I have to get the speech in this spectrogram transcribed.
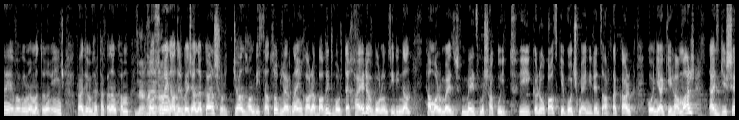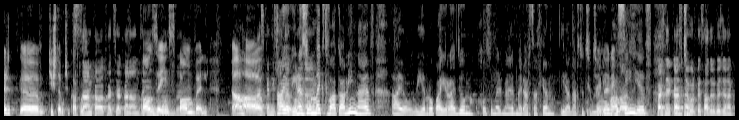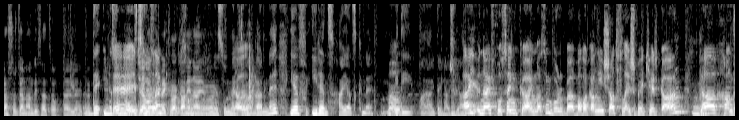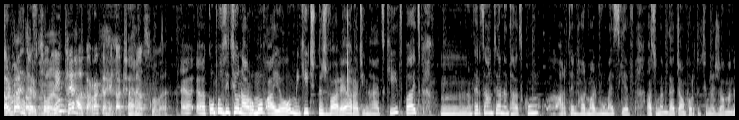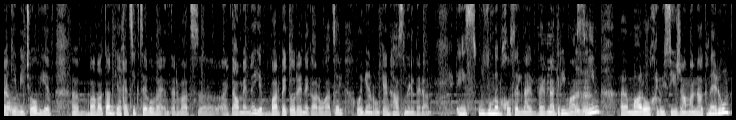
եւ ով իմ մտնում ինչ ռադիոյում հերթական անգամ խոսում են ադրբեջանական շրջան հանդիսացող Լեռնային Ղարաբաղից որտեղ հայերը որոնց Իրինան համարում էր մեծ մշակույթի կրողազգ եւ ոչ միայն իրենց արտակարգ կոնյակի համար այս գիշեր ճիշտ եմ չէ կարծում 20 քաղաքացիական անձ էին սպանվել Ահա։ Այո, 91 թվականին նաև այո, Եվրոպայի ռադիոն խոսում էր նաև մեր Արցախյան իրադարձությունների մասին եւ Բայց ներկայացնում է որպես ադրբեջանական շրջան հանդիսացող, դա էլ է հետո։ Դե 91 թվականին, այո։ 91 թվականն է եւ իրենց հայացքն է պիտի այդ էլ հաշվի առնել։ Այ նաև խոսենք այն մասին, որ բավականին շատ ֆլեշբեքեր կան, դա խանգարում է ընթերցողին, թե հակառակը հետաքրքրացնում է կոմպոզիցիոն առումով այո, մի քիչ դժվար է առաջին հայացքից, բայց ընթերցանության ընթացքում արդեն հարմարվում ես եւ ասում եմ դա ճամփորդություն է ժամանակի միջով եւ բավական գեղեցիկ ձևով է ընտրված այդ ամենը եւ վարպետորեն է կարողացել Օյգեն Ռուկեն հասնել դրան։ Ես ուզում եմ խոսել նաև վերնագրի մասին, մարող լույսի ժամանակներում,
